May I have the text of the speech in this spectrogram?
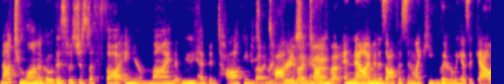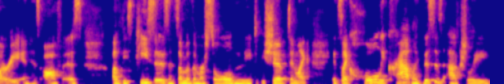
not too long ago, this was just a thought in your mind that we had been talking about and talking crazy, about and yeah. talking about. And now I'm in his office and like he literally has a gallery in his office of these pieces and some of them are sold and need to be shipped and like it's like holy crap like this is actually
